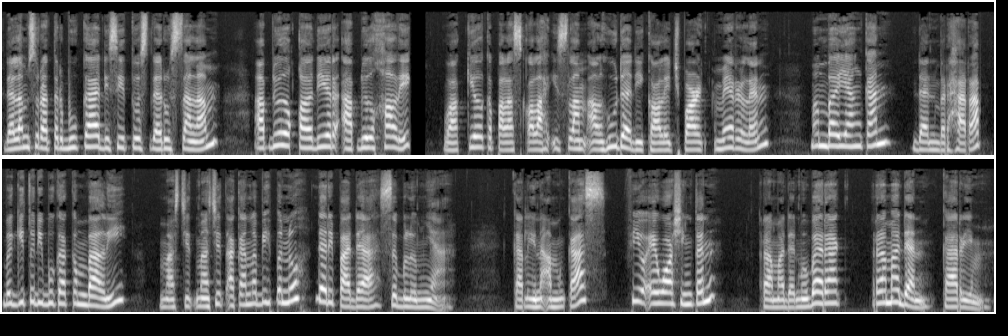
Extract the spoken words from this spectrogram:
Dalam surat terbuka di situs Darussalam, Abdul Qadir Abdul Khalik, wakil kepala sekolah Islam Al-Huda di College Park, Maryland, membayangkan dan berharap begitu dibuka kembali, masjid-masjid akan lebih penuh daripada sebelumnya. Karlina Amkas, VOA Washington, Ramadan Mubarak, Ramadan Karim.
